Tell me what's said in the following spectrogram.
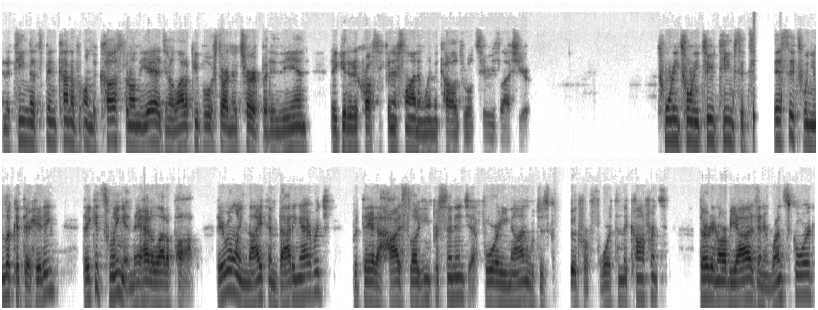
and a team that's been kind of on the cusp and on the edge. And a lot of people were starting to chirp, but in the end, they get it across the finish line and win the College World Series last year. 2022 team statistics, when you look at their hitting, they could swing it and they had a lot of pop. They were only ninth in batting average, but they had a high slugging percentage at 489, which is good for fourth in the conference. Third in RBIs and in runs scored,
